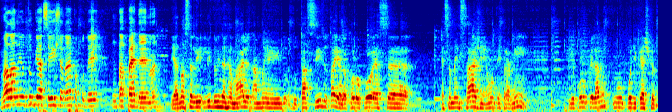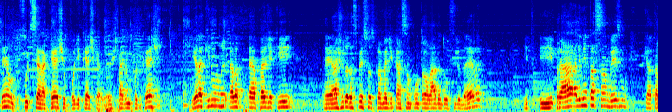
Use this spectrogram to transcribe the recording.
Vá lá no YouTube e assista, né? Pra poder não tá perdendo, né? E a nossa Li- Liduína Ramalho, a mãe aí do, do Tarcísio, tá aí. Ela colocou essa, essa mensagem ontem pra mim. E eu coloquei lá no, no podcast que eu tenho, Fute Cash, o podcast é o Instagram do podcast. E ela aqui, ela, ela pede aqui é, ajuda das pessoas para medicação controlada do filho dela e, e para alimentação mesmo que ela está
